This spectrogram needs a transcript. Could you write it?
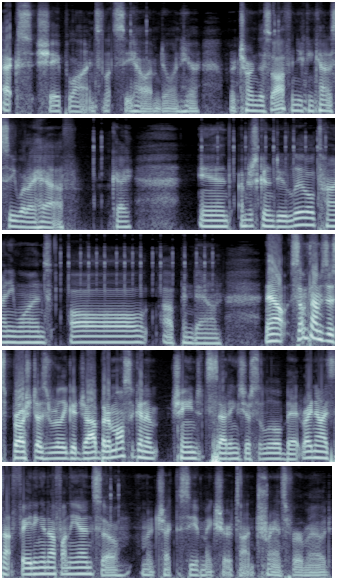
X-shaped lines. Let's see how I'm doing here. I'm going to turn this off and you can kind of see what I have. Okay, and I'm just going to do little tiny ones all up and down. Now, sometimes this brush does a really good job, but I'm also going to change its settings just a little bit. Right now it's not fading enough on the end, so I'm going to check to see if make sure it's on transfer mode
